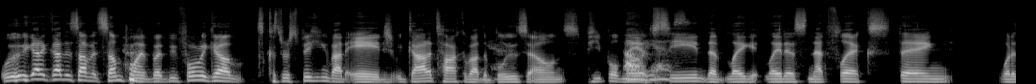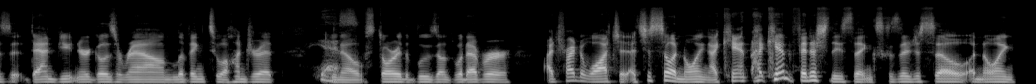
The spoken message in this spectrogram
we, got to cut this off at some point, but before we go, because we're speaking about age, we got to talk about the yeah. blue zones. People may oh, have yes. seen the latest Netflix thing what is it? Dan Buettner goes around living to 100, Yes. you know, story of the blue zones, whatever. I tried to watch it. It's just so annoying. I can't I can't finish these things because they're just so annoying.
